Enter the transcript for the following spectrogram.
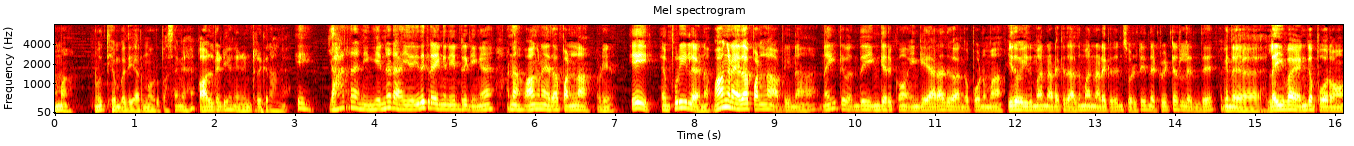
ஆமாம் நூற்றி ஐம்பது இரநூறு பசங்க ஆல்ரெடி அங்கே நின்றுருக்குறாங்க. ஏய் யாரா நீங்கள் என்னடா எதுக்குடா இங்கே நின்றுருக்கீங்க? அண்ணா வாங்கினா எதாவது பண்ணலாம் அப்படின்னு. ஏய் எனக்கு புரியல அண்ணா வாங்கினா எதாவது பண்ணலாம் அப்படின்னா நைட்டு வந்து இங்கே இருக்கோம் இங்கே யாராவது அங்கே போகணுமா? இதோ இது மாதிரி நடக்குது அது மாதிரி நடக்குதுன்னு சொல்லிட்டு இந்த ட்விட்டர்லேருந்து இந்த லைவாக எங்கே போகிறோம்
